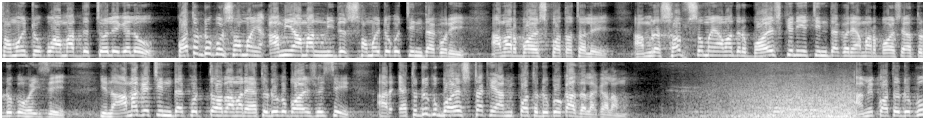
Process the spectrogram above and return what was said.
সময়টুকু আমাদের চলে গেল। কতটুকু সময় আমি আমার নিজের সময়টুকু চিন্তা করি? আমার বয়স কত চলে? আমরা সব সময় আমাদের বয়সকে নিয়ে চিন্তা করি, আমার বয়স এতটুকু হয়েছে কিন্তু আমাকে চিন্তা করতে হবে, আমার এতটুকু বয়স হয়েছে আর এতটুকু বয়সটাকে আমি কতটুকু কাজে লাগালাম? আমি কতটুকু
